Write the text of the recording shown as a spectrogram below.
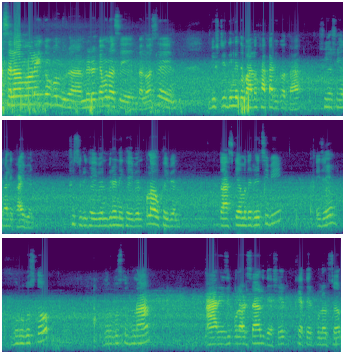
আসসালামু আলাইকুম বন্ধুরা, আপনারা কেমন আছেন? ভালো আছেন? বৃষ্টির দিনে তো ভালো থাকারই কথা। শুয়ে শুয়ে খালি খাইবেন। খিচুড়ি খাইবেন, বিরিয়ানি খাইবেন, পোলাও খাইবেন। তো আজকে আমাদের রেসিপি এই যে গরু গোস্ত গরু গোস্ত ভুনা, আর এই যে পোলার চাল, দেশের ক্ষেতের পোলার চাল।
